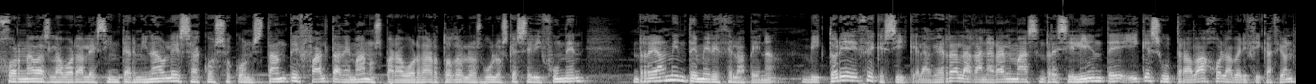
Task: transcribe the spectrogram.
Jornadas laborales interminables, acoso constante, falta de manos para abordar todos los bulos que se difunden ¿Realmente merece la pena? Victoria dice que sí, que la guerra la ganará el más resiliente y que su trabajo, la verificación,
